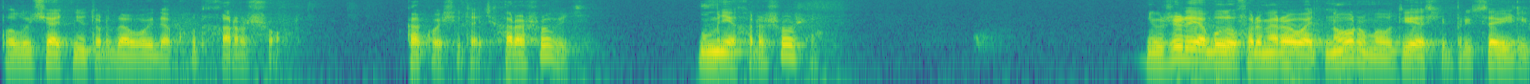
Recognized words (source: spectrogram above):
получать нетрудовой доход хорошо? Как вы считаете, хорошо ведь? Ну мне хорошо же. Неужели я буду формировать нормы, вот если представитель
